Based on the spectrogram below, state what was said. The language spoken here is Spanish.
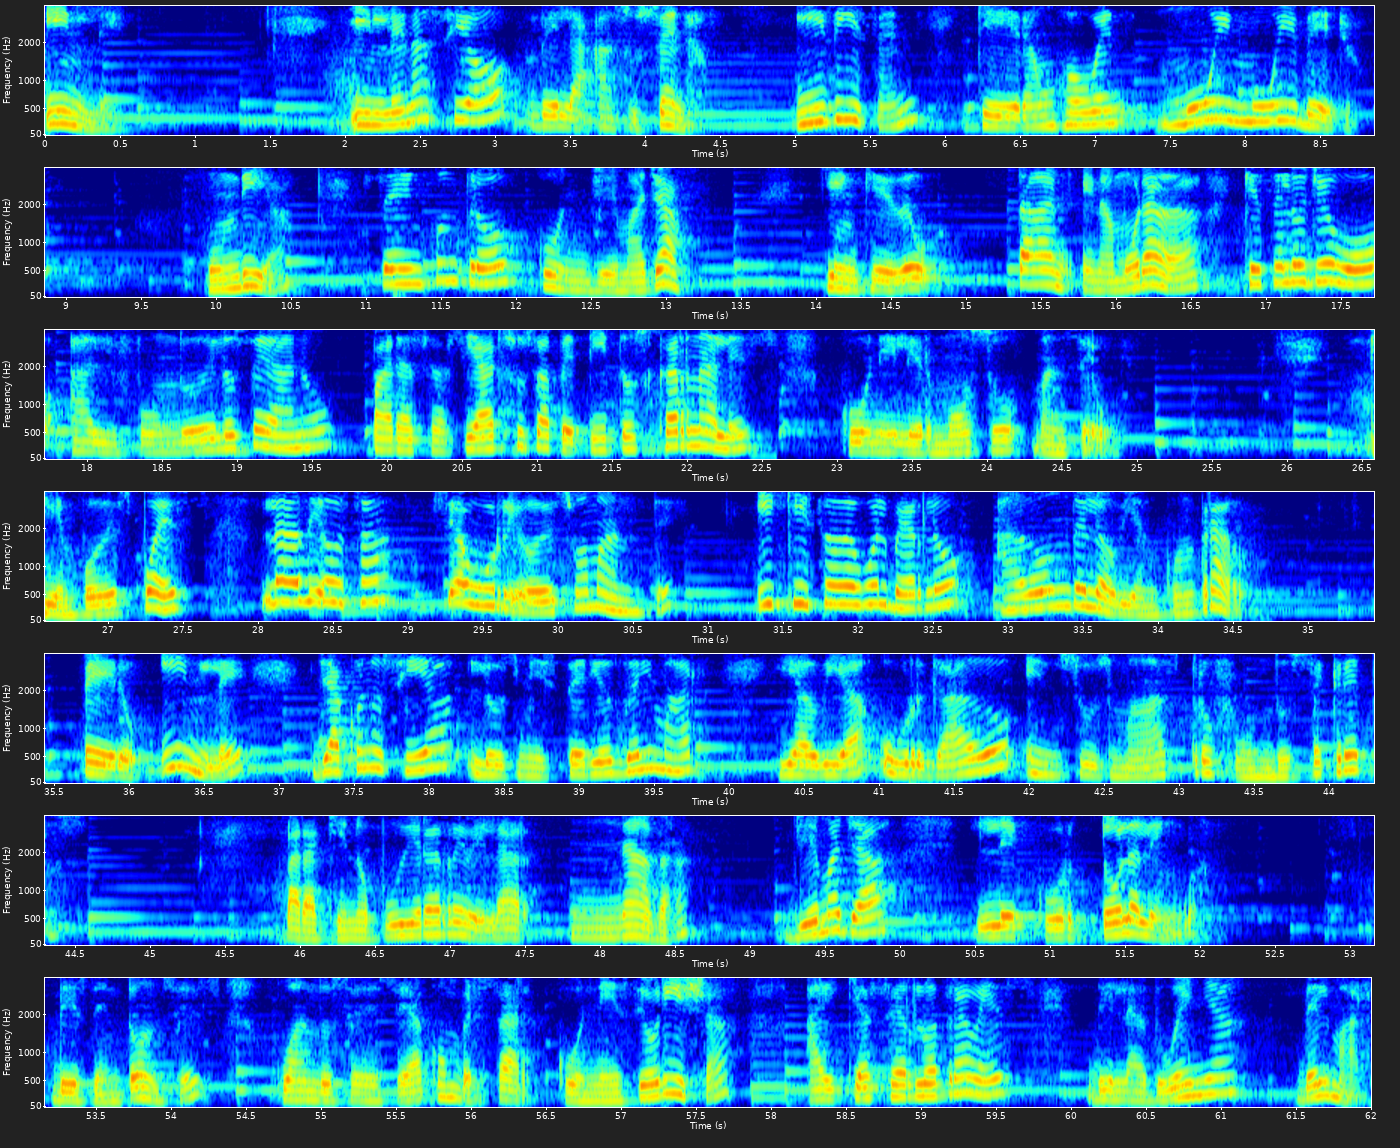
Inle. Inle nació de la Azucena y dicen que era un joven muy muy bello. Un día se encontró con Yemayá, quien quedó tan enamorada que se lo llevó al fondo del océano para saciar sus apetitos carnales con el hermoso mancebo. Tiempo después, la diosa se aburrió de su amante y quiso devolverlo a donde lo había encontrado. Pero Inle ya conocía los misterios del mar y había hurgado en sus más profundos secretos. Para que no pudiera revelar nada, Yemayá le cortó la lengua. Desde entonces, cuando se desea conversar con ese orilla, hay que hacerlo a través de la dueña del mar.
